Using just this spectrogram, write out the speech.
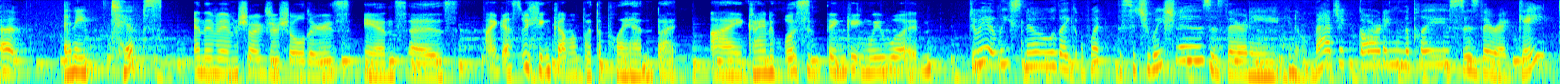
uh, any tips? And then Vim shrugs her shoulders and says, I guess we can come up with a plan, but I kind of wasn't thinking we would. Do we at least know like what the situation is? Is there any, you know, magic guarding the place? Is there a gate?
